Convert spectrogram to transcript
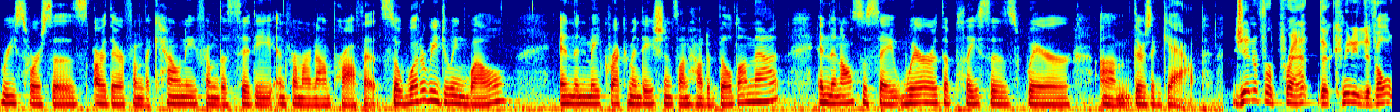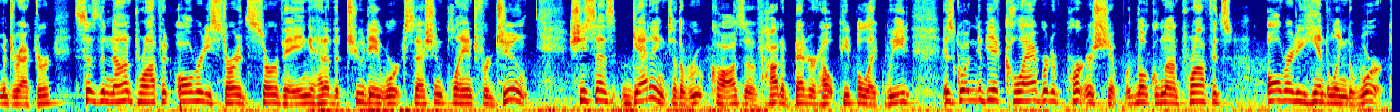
resources are there from the county, from the city, and from our nonprofits. So what are we doing well? And then make recommendations on how to build on that, and then also say where are the places where um, there's a gap. Jennifer Pratt, the community development director, says the nonprofit already started surveying ahead of the two day work session planned for June. She says getting to the root cause of how to better help people like Weed is going to be a collaborative partnership with local nonprofits already handling the work.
